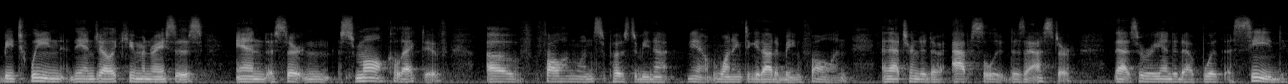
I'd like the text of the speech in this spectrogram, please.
between the angelic human races and a certain small collective of fallen ones supposed to be not, you know, wanting to get out of being fallen. And that turned into absolute disaster that's where we ended up with a seed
